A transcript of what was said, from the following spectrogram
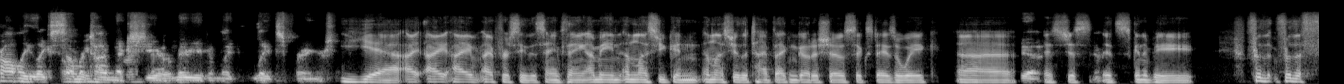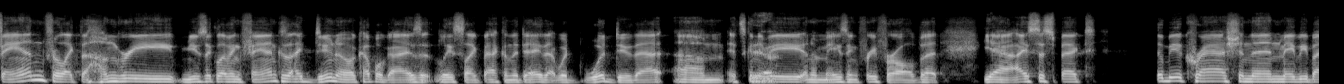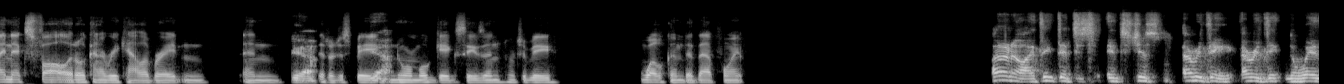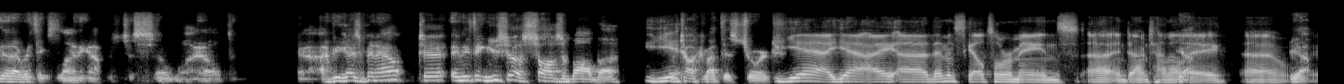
probably like summertime next year, or maybe even like late spring or something. Yeah, I, I I foresee the same thing. I mean, unless you can, unless you're the type that can go to shows six days a week, uh, yeah. it's just yeah. it's going to be for the for the fan, for like the hungry music loving fan. Because I do know a couple guys, at least like back in the day, that would would do that. Um, it's going to yeah. be an amazing free for all. But yeah, I suspect there'll be a crash, and then maybe by next fall it'll kind of recalibrate and and yeah. it'll just be yeah. normal gig season, which would be welcomed at that point. I don't know. I think that it's, it's just everything, everything, the way that everything's lining up is just so wild. have you guys been out to anything? You saw Xibalba. Yeah. We talked about this, George. Yeah, yeah. I uh them and Skeletal Remains uh in downtown LA. Yeah. Uh yeah.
